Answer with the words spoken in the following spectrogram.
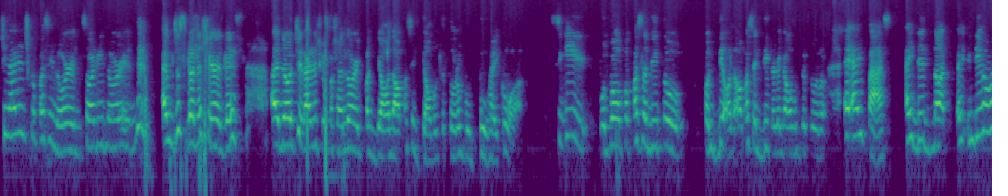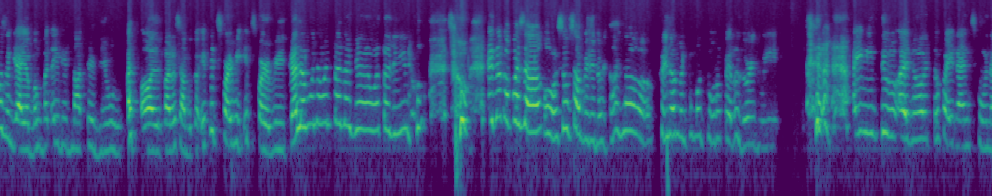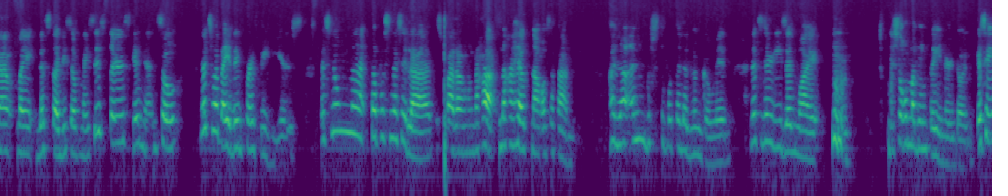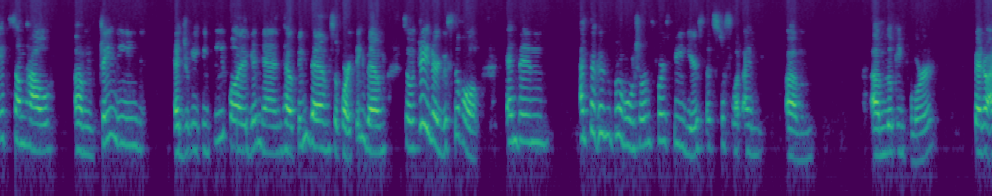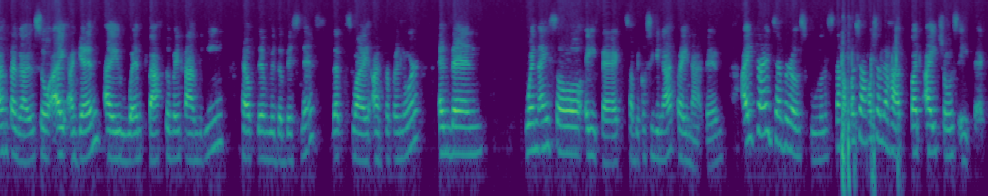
challenge ko pa si Lord. Sorry, Lord. I'm just gonna share this. Ano, challenge ko pa siya, Lord, pag di ako nakapasa, di ako magtuturo buhay ko, ah. Sige, huwag mo papasa dito pag di ako nakapasa, hindi talaga ako magtuturo. Eh, I passed. I did not, ay, hindi ako nagyayabang, but I did not review at all. Para sabi ko, if it's for me, it's for me. Kala mo naman talaga, matalino. So, eh, nakapasa ako. So, sabi ni Lord, ala, kailangan ko magturo, pero Lord, wait. I need to, ano, to finance muna my, the studies of my sisters, ganyan. So, that's what I did for three years. Tapos nung na, tapos na sila, tapos parang naka, naka-help na ako sa family ala, anong gusto ko talagang gawin? That's the reason why gusto ko maging trainer doon. Kasi it's somehow um, training, educating people, ganyan, helping them, supporting them. So, trainer gusto ko. And then, ang tagal ng promotions for three years, that's just what I'm um, um, looking for. Pero ang tagal. So, I, again, I went back to my family, helped them with the business. That's why entrepreneur. And then, when I saw APEC, sabi ko, sige nga, try natin. I tried several schools. Nakapasa ako sa lahat, but I chose APEC.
